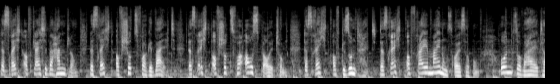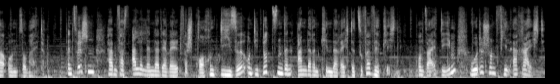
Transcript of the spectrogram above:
das Recht auf gleiche Behandlung, das Recht auf Schutz vor Gewalt, das Recht auf Schutz vor Ausbeutung, das Recht auf Gesundheit, das Recht auf freie Meinungsäußerung und so weiter und so weiter. Inzwischen haben fast alle Länder der Welt versprochen, diese und die Dutzenden anderen Kinderrechte zu verwirklichen. Und seitdem wurde schon viel erreicht.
